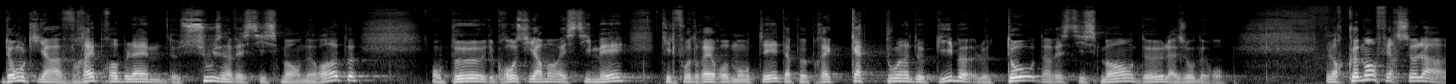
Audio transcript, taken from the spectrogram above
Donc il y a un vrai problème de sous-investissement en Europe on peut grossièrement estimer qu'il faudrait remonter d'à peu près 4 points de PIB le taux d'investissement de la zone euro. Alors comment faire cela?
